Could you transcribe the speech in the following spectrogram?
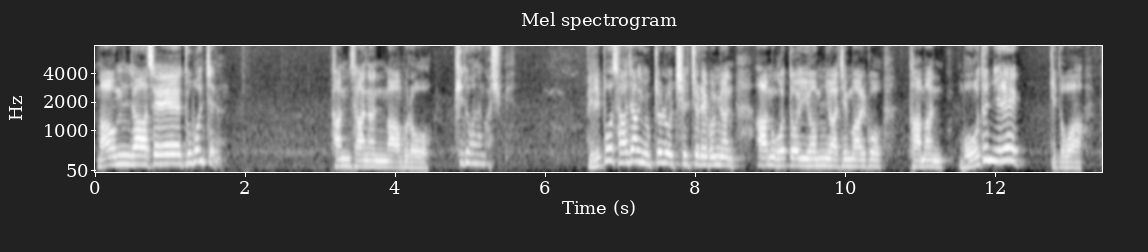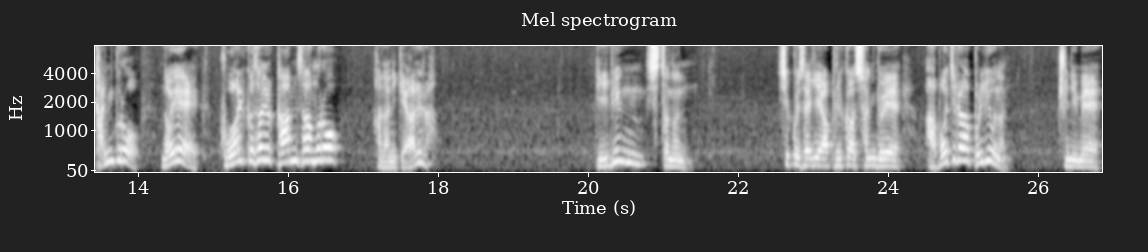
마음 자세 두 번째는 감사하는 마음으로 기도하는 것입니다. 빌보 4장 6절로 7절에 보면 아무것도 염려하지 말고 다만 모든 일에 기도와 간구로 너의 구할 것을 감사함으로 하나님께 아뢰라. 리빙스턴은 19세기 아프리카 선교의 아버지라 불리우는 주님의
